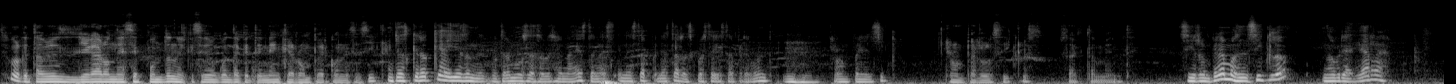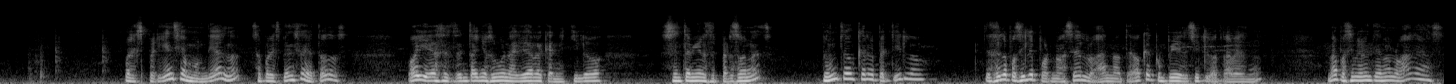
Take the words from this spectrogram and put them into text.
Sí, porque tal vez llegaron a ese punto en el que se dieron cuenta que tenían que romper con ese ciclo. Entonces creo que ahí es donde encontramos la solución a esto, en es- en esta, en esta respuesta y esta pregunta, romper el ciclo. Romper los ciclos, exactamente. Si rompiéramos el ciclo, no habría guerra. Por experiencia mundial, ¿no? O sea, por experiencia de todos. Oye, hace 30 años hubo una guerra que aniquiló 60 millones de personas. No tengo que repetirlo. Y hacer lo posible por no hacerlo. Ah, no, tengo que cumplir el ciclo otra vez, ¿no? No, pues no lo hagas.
